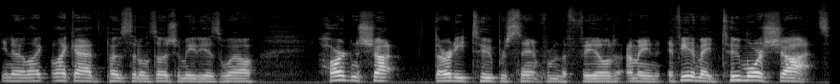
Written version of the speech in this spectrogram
you know, like like I had posted on social media as well. Harden shot thirty two percent from the field. I mean, if he'd have made two more shots,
